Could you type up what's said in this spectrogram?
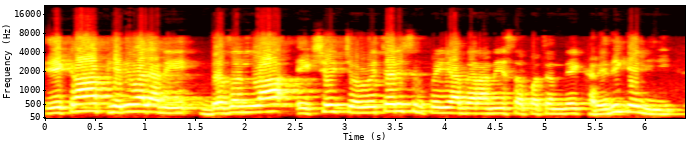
एका फेरीवाल्याने डझनला एकशे चौवेचाळीस रुपये या दराने सफरचंदे खरेदी केली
